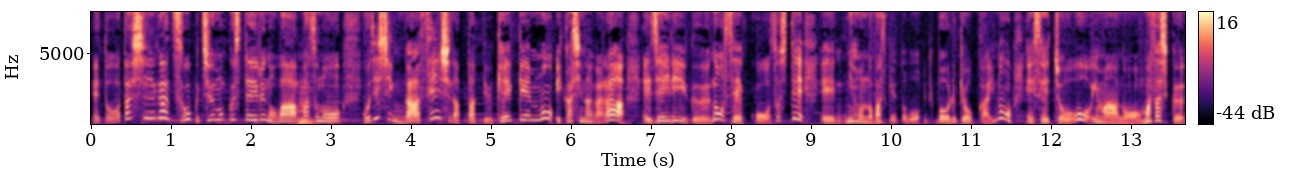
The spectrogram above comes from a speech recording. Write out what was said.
えっと、私がすごく注目しているのは、うん、まあ、そのご自身が選手だったっていう経験も生かしながら、え J リーグの成功そして、えー、日本のバスケットボール協会の、え成長を今あのまさしく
